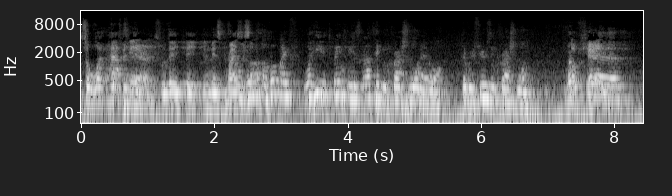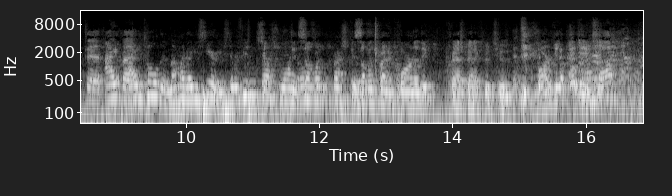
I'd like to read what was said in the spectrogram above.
So what happened there? So they they, they mispriced Of what, of something? what, my, what he explained to me is not taking Crash 1 at all. They're refusing Crash 1. Okay. the, I, I told him, I'm like, are you serious? They're refusing So Crash 1. did someone taking Crash 2. is someone trying to corner the Crash Bandicoot 2 market at GameStop?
